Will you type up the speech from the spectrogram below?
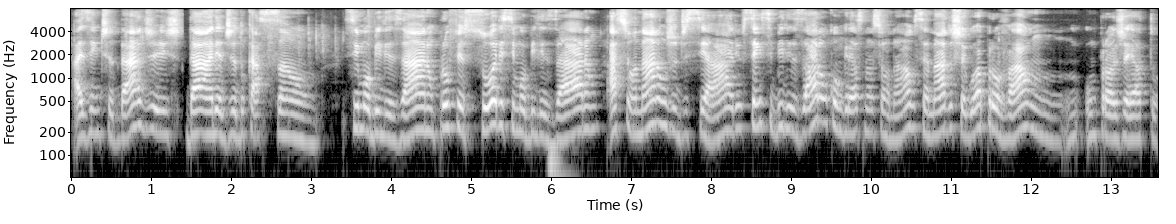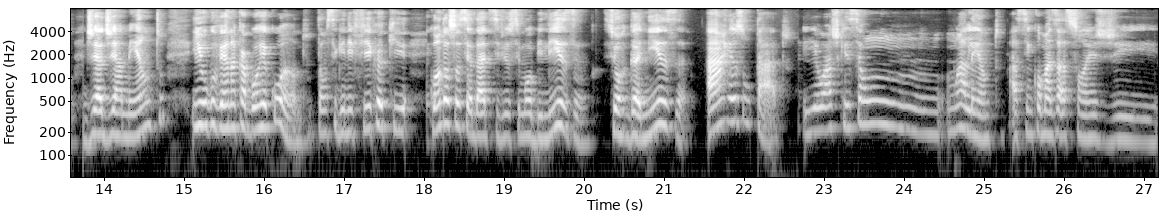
as entidades da área de educação se mobilizaram, professores se mobilizaram, acionaram o judiciário, sensibilizaram o Congresso Nacional, o Senado chegou a aprovar um, um projeto de adiamento e o governo acabou recuando. Então significa que quando a sociedade civil se mobiliza, se organiza, há resultado. E eu acho que isso é um, um alento. Assim como as ações de,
